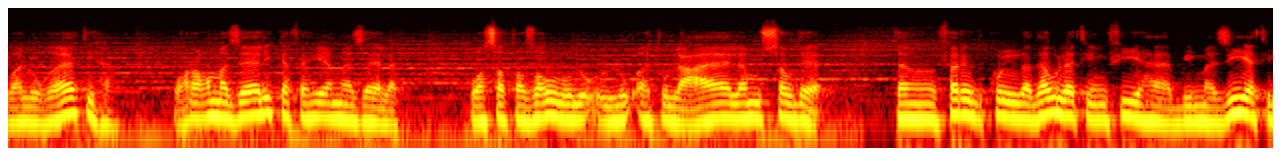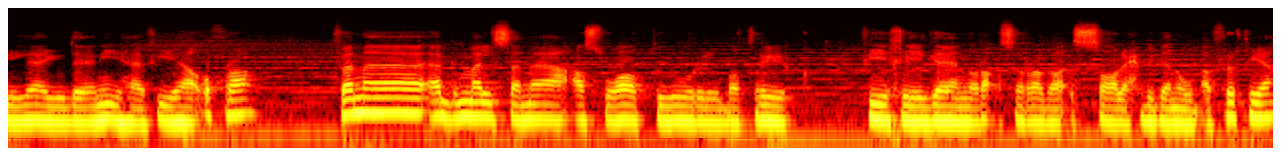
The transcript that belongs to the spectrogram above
ولغاتها ورغم ذلك فهي ما زالت وستظل لؤلؤة العالم السوداء. تنفرد كل دولة فيها بمزية لا يدانيها فيها أخرى فما أجمل سماع أصوات طيور البطريق في خلجان رأس الرجاء الصالح بجنوب أفريقيا؟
